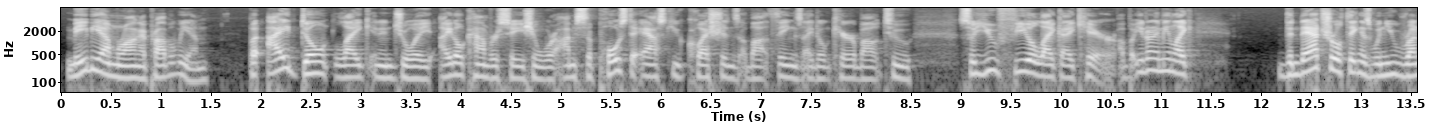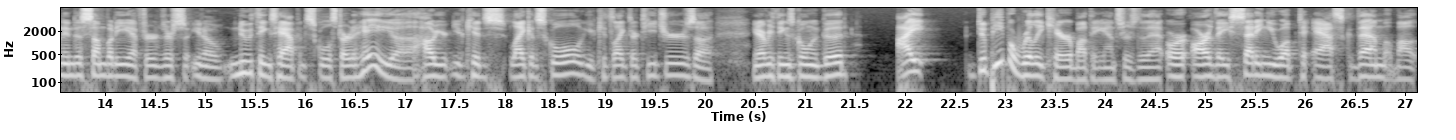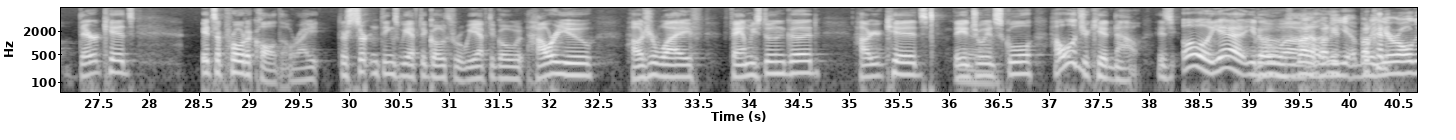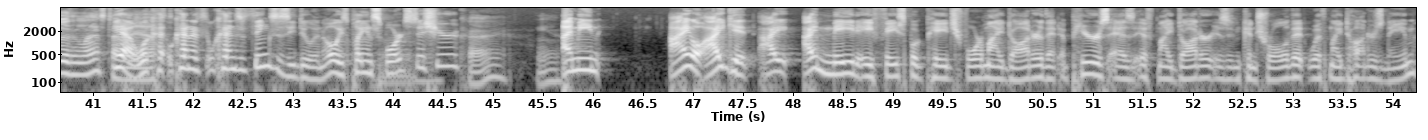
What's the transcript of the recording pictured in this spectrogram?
Maybe I'm wrong. I probably am. But I don't like and enjoy idle conversation where I'm supposed to ask you questions about things I don't care about too, so you feel like I care. But you know what I mean? Like the natural thing is when you run into somebody after there's you know new things happen school started hey uh, how your, your kids like in school your kids like their teachers uh, you know everything's going good i do people really care about the answers to that or are they setting you up to ask them about their kids it's a protocol though right there's certain things we have to go through we have to go how are you how's your wife family's doing good How are your kids? They enjoying school? How old's your kid now? Is oh yeah, you know It was uh, about, about, a, year, about a year of- older than last time. yeah, what, ki- what kind of what kinds of things is he doing? Oh, he's playing sports this year. Okay. I mean, I I get I I made a Facebook page for my daughter that appears as if my daughter is in control of it with my daughter's name,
